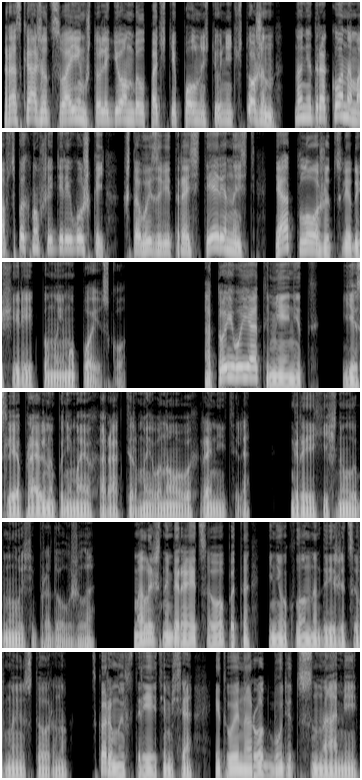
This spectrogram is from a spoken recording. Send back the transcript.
расскажут своим, что легион был почти полностью уничтожен, но не драконом, а вспыхнувшей деревушкой, что вызовет растерянность и отложит следующий рейд по моему поиску. А то его и отменит, если я правильно понимаю характер моего нового хранителя. Грея хищно улыбнулась и продолжила. Малыш набирается опыта и неуклонно движется в мою сторону. Скоро мы встретимся, и твой народ будет с нами,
